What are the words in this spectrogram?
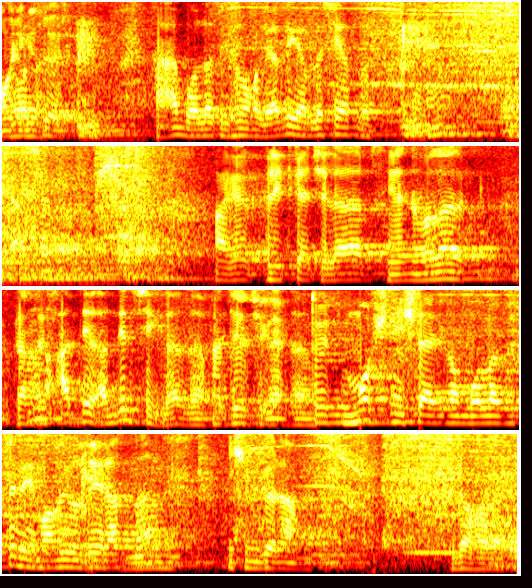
Olingiz yo'q Ha, bolalar telefon qilyapti, gaplashyapmiz. yaxshi agar plitkachilar yana nimalar Отдел, отдельщикlarda, Отдельщикlar. То есть мощный ishlaydigan bolalar bo'lsa bemalol yozaverasizlar. Ishini ko'ramiz. Xudo xolasa.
